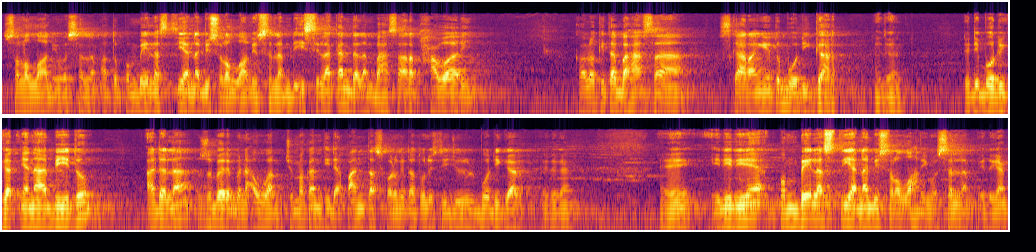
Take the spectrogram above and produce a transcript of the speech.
Sallallahu Alaihi Wasallam atau pembela setia Nabi Sallallahu Alaihi Wasallam. Diistilahkan dalam bahasa Arab hawari. Kalau kita bahasa sekarang itu bodyguard, gitu kan. Jadi bodyguardnya Nabi itu adalah Zubair bin Awam. Cuma kan tidak pantas kalau kita tulis di judul bodyguard, gitu kan. Eh, ini dia pembela setia Nabi Shallallahu Alaihi Wasallam, gitu kan?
